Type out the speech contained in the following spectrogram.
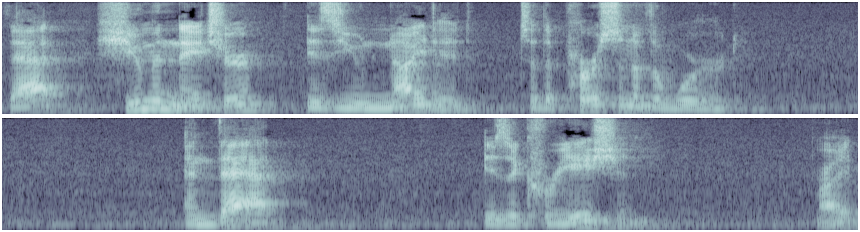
That human nature is united to the person of the Word. And that is a creation, right?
